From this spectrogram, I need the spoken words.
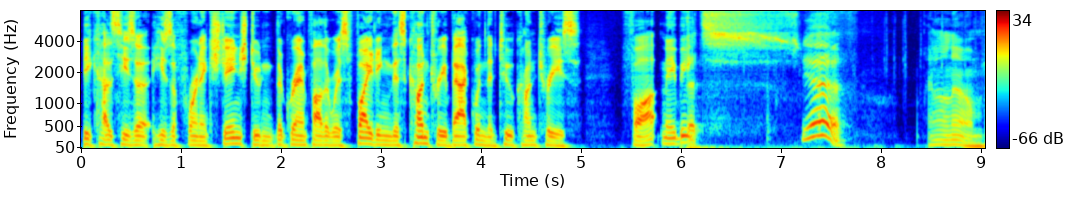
because he's a he's a foreign exchange student, the grandfather was fighting this country back when the two countries fought. Maybe That's yeah. I don't know.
